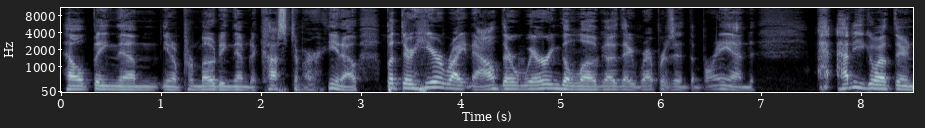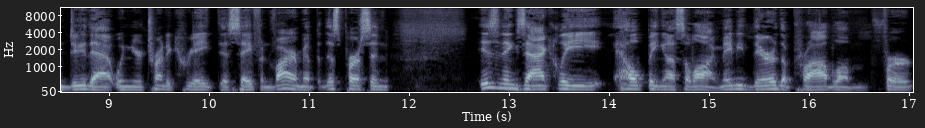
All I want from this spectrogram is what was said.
helping them, you know, promoting them to customer, you know, but they're here right now. They're wearing the logo, they represent the brand how do you go out there and do that when you're trying to create this safe environment but this person isn't exactly helping us along maybe they're the problem for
